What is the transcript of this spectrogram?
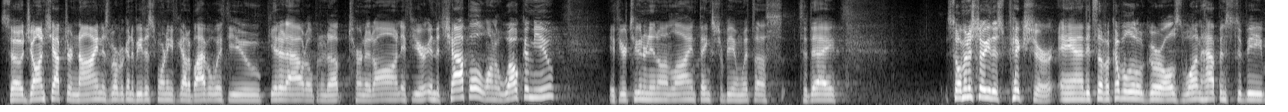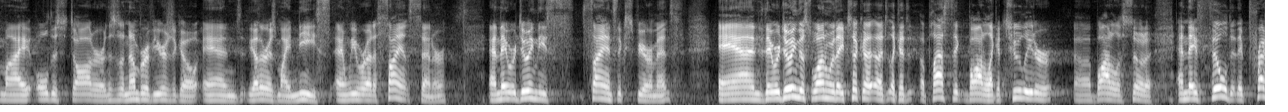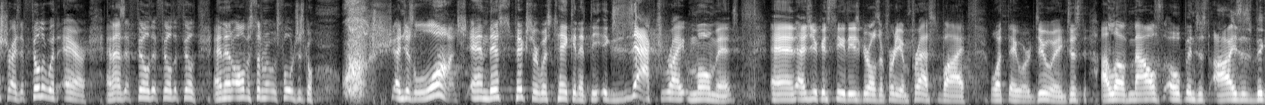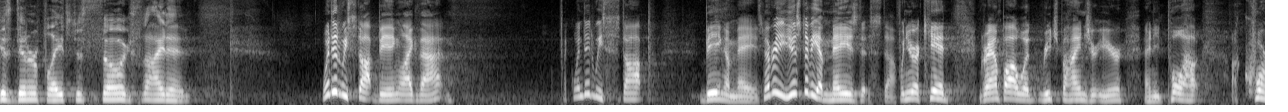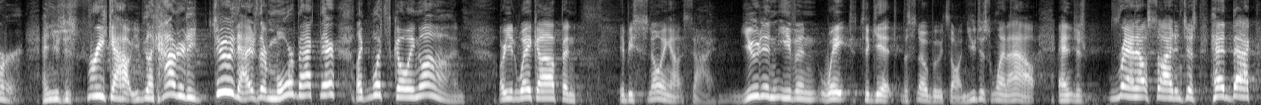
So, John chapter 9 is where we're going to be this morning. If you've got a Bible with you, get it out, open it up, turn it on. If you're in the chapel, I want to welcome you. If you're tuning in online, thanks for being with us today. So, I'm going to show you this picture, and it's of a couple little girls. One happens to be my oldest daughter, and this is a number of years ago, and the other is my niece. And we were at a science center, and they were doing these science experiments. And they were doing this one where they took a, a like a, a, plastic bottle, like a two liter uh, bottle of soda, and they filled it, they pressurized it, filled it with air. And as it filled, it filled, it filled. And then all of a sudden, when it was full, it would just go whoosh and just launch. And this picture was taken at the exact right moment. And as you can see, these girls are pretty impressed by what they were doing. Just, I love mouths open, just eyes as big as dinner plates, just so excited. When did we stop being like that? Like, when did we stop being amazed? Remember, you used to be amazed at stuff. When you were a kid, grandpa would reach behind your ear and he'd pull out a quarter and you'd just freak out. You'd be like, How did he do that? Is there more back there? Like, what's going on? Or you'd wake up and it'd be snowing outside. You didn't even wait to get the snow boots on. You just went out and just ran outside and just head back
